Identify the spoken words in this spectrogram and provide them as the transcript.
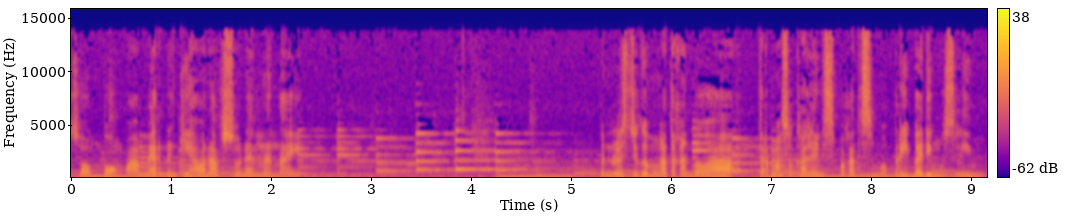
sombong, pamer, dengki, hawa nafsu, dan lain-lain. Penulis juga mengatakan bahwa termasuk hal yang disepakati semua pribadi muslim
